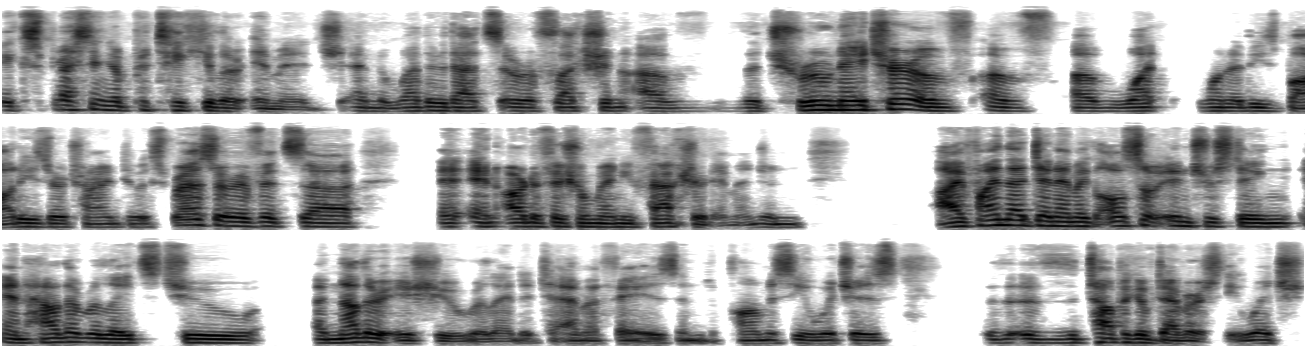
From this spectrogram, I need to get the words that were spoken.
expressing a particular image and whether that's a reflection of the true nature of of of what one of these bodies are trying to express, or if it's uh, an artificial manufactured image. And I find that dynamic also interesting and in how that relates to another issue related to MFAs and diplomacy, which is the, topic of diversity, which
